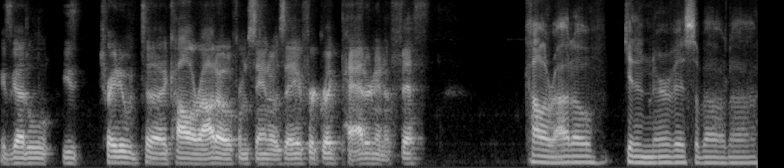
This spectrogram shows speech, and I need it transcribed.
He's got a, he's traded to Colorado from San Jose for Greg Pateryn and a fifth. Colorado getting nervous about uh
